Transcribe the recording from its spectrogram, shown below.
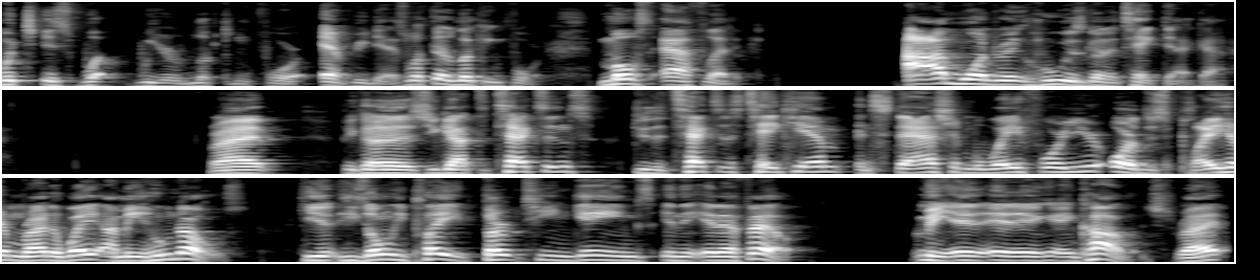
which is what we are looking for every day. It's what they're looking for. Most athletic. I'm wondering who is going to take that guy. Right? Because you got the Texans do the Texans take him and stash him away for a year or just play him right away? I mean, who knows? He, he's only played 13 games in the NFL. I mean, in, in, in college, right?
